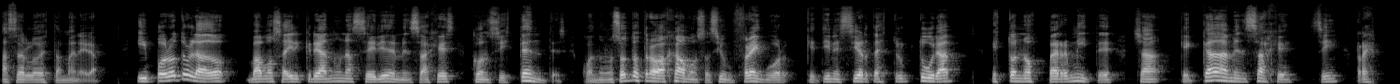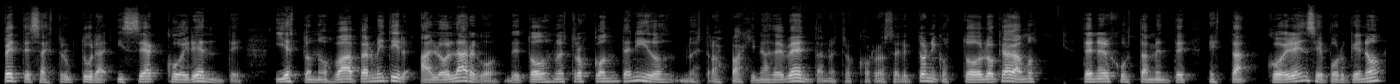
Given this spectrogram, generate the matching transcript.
hacerlo de esta manera. Y por otro lado, vamos a ir creando una serie de mensajes consistentes. Cuando nosotros trabajamos así un framework que tiene cierta estructura, esto nos permite ya que cada mensaje ¿sí? respete esa estructura y sea coherente. Y esto nos va a permitir a lo largo de todos nuestros contenidos, nuestras páginas de venta, nuestros correos electrónicos, todo lo que hagamos, tener justamente esta coherencia y, por qué no,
